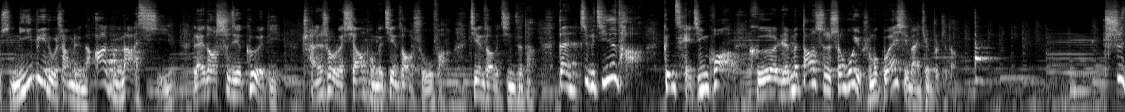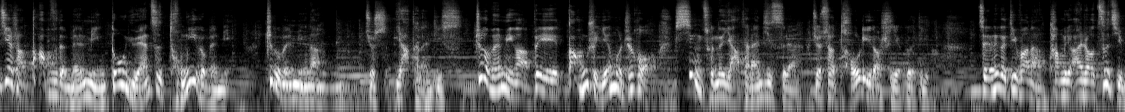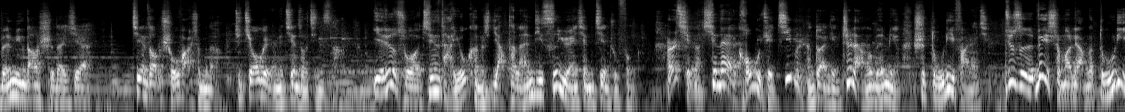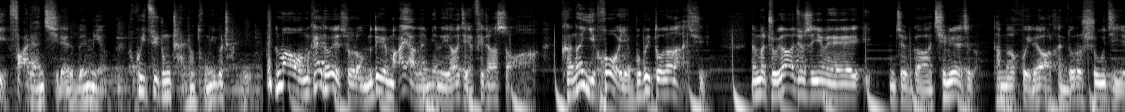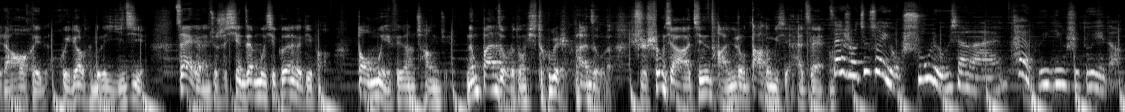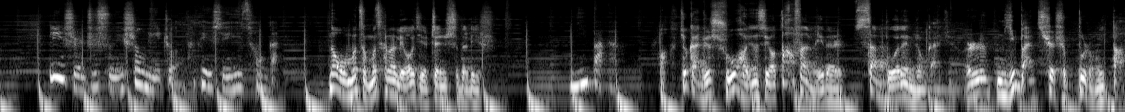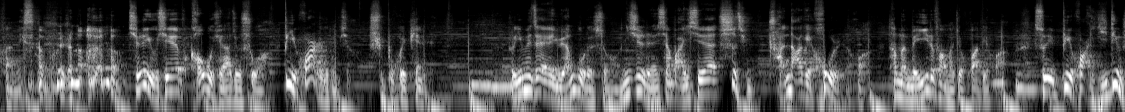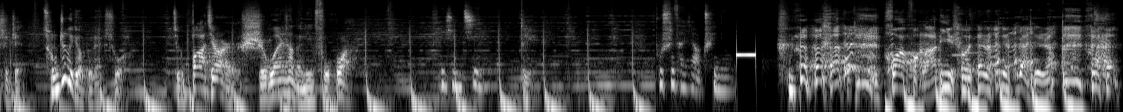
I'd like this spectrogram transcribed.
是尼比鲁上面的阿努纳奇来到世界各地，传授了相同的建造手法，建造了金字塔。但这个金字塔跟采金矿和人们当时的生活有什么关系？完全不知道。世界上大部分的文明都源自同一个文明，这个文明呢，就是亚特兰蒂斯。这个文明啊，被大洪水淹没之后，幸存的亚特兰蒂斯人就是要逃离到世界各地了。在那个地方呢，他们就按照自己文明当时的一些。建造的手法什么的，就交给人们建造金字塔。也就是说，金字塔有可能是亚特兰蒂斯原先的建筑风格。而且呢，现在考古学基本上断定这两个文明是独立发展起来。就是为什么两个独立发展起来的文明会最终产生同一个产物？那么我们开头也说了，我们对玛雅文明的了解非常少啊，可能以后也不会多到哪去。那么主要就是因为这个侵略者，他们毁掉了很多的书籍，然后毁毁掉了很多的遗迹。再一个呢，就是现在墨西哥那个地方盗墓也非常猖獗，能搬走的东西都被人搬走了，只剩下金字塔那种大东西还在。再说，就算有书留下来，它也不一定是对的。历史只属于胜利者，它可以随意篡改。那我们怎么才能了解真实的历史？泥板啊。哦，就感觉书好像是要大范围的散播的那种感觉，而泥板确实不容易大范围散播，是吧？其实有些考古学家就说，壁画这个东西啊是不会骗人，说因为在远古的时候，那些人想把一些事情传达给后人的话，他们唯一的方法就是画壁画，所以壁画一定是真。从这个角度来说，这个巴加尔石棺上的那幅画，飞行器，对，不是他想吹牛。画法拉利什么的，那种感觉是。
